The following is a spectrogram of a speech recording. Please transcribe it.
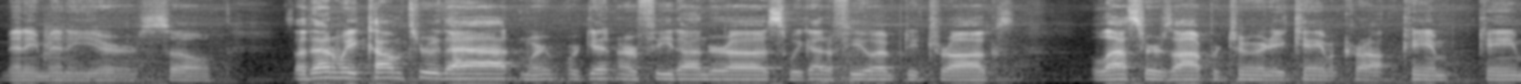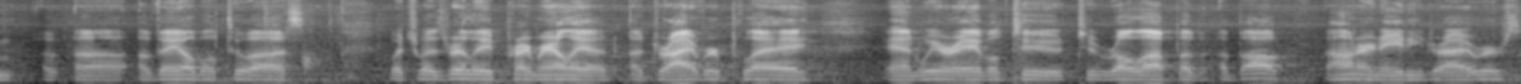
many many years. So. So then we come through that, and we're, we're getting our feet under us. We got a few empty trucks. Lessors opportunity came across, came came uh, available to us, which was really primarily a, a driver play, and we were able to to roll up a, about 180 drivers,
